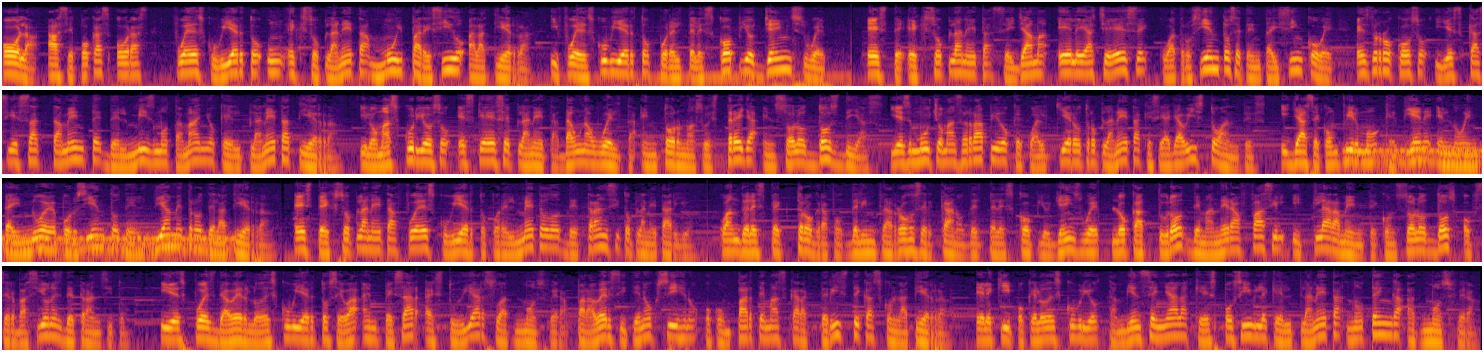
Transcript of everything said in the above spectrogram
Hola, hace pocas horas fue descubierto un exoplaneta muy parecido a la Tierra y fue descubierto por el telescopio James Webb. Este exoplaneta se llama LHS 475b, es rocoso y es casi exactamente del mismo tamaño que el planeta Tierra. Y lo más curioso es que ese planeta da una vuelta en torno a su estrella en solo dos días y es mucho más rápido que cualquier otro planeta que se haya visto antes. Y ya se confirmó que tiene el 99% del diámetro de la Tierra. Este exoplaneta fue descubierto por el método de tránsito planetario, cuando el espectrógrafo del infrarrojo cercano del telescopio James Webb lo capturó de manera fácil y claramente con solo dos observaciones de tránsito y después de haberlo descubierto se va a empezar a estudiar su atmósfera para ver si tiene oxígeno o comparte más características con la Tierra. El equipo que lo descubrió también señala que es posible que el planeta no tenga atmósfera,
